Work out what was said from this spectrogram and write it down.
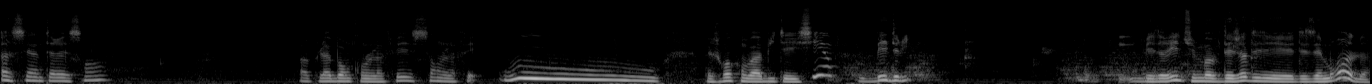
assez intéressant. Hop, la banque, on l'a fait. Ça, on l'a fait. Ouh Ben, Je crois qu'on va habiter ici. Hein. Bédri. Bédri, tu m'offres déjà des, des émeraudes.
